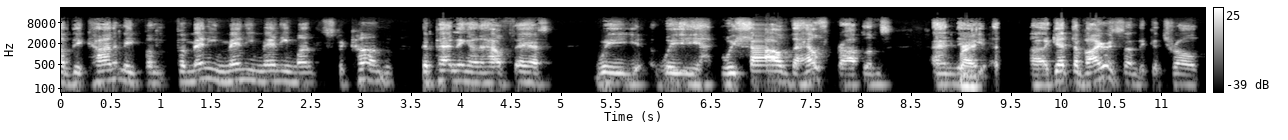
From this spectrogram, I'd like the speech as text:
of the economy for, for many many many months to come depending on how fast we we we solve the health problems and the, right. uh, get the virus under control.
